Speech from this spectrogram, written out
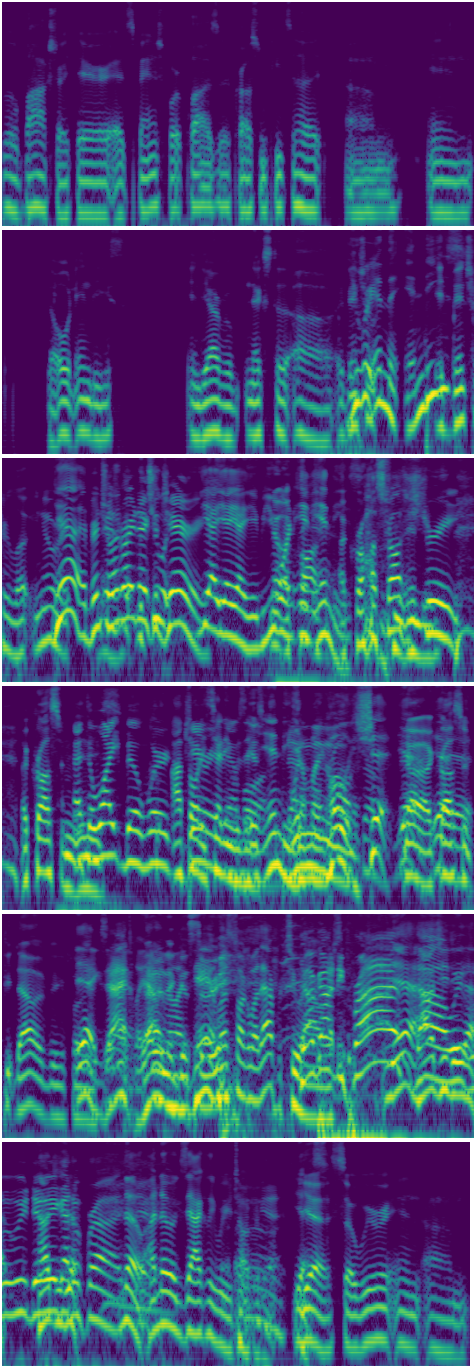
little box right there at Spanish Fort Plaza, across from Pizza Hut, um, in the old Indies in D'Iberville, next to uh you were in the Indies. Adventure, Lo- you know, Yeah, Adventure. It was right next to Jerry. Yeah, yeah, yeah. You, you No, weren't across- in Indies. across, Across the street across from at the white bill where I thought he said he was in are. Indies. I'm like, holy mean? shit. Yeah, no, yeah, across yeah. from that would be funny. Yeah, exactly. That I would would be like, a good damn, story. let's talk about that for two Y'all hours. got any fries? Yeah, no, how'd you do we, that? we, we, do. We got no fries. No, I know exactly what you're talking about. yes. Yes. Yeah, so we were in um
